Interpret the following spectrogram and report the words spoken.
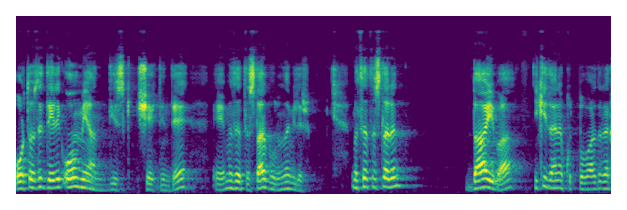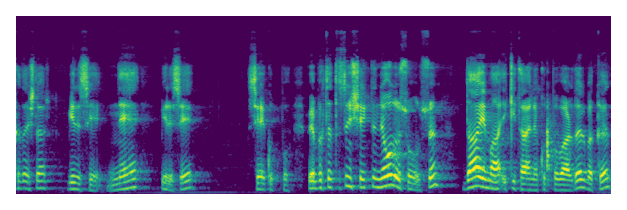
ortası delik olmayan disk şeklinde e, mıknatıslar bulunabilir. Mıknatısların daima iki tane kutbu vardır arkadaşlar. Birisi N, birisi S kutbu. Ve mıknatısın şekli ne olursa olsun daima iki tane kutbu vardır. Bakın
